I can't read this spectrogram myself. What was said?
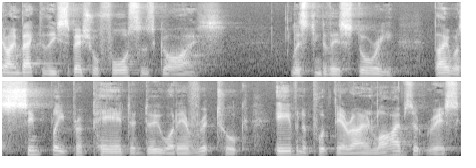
Going back to these special forces guys, listening to their story, they were simply prepared to do whatever it took, even to put their own lives at risk,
